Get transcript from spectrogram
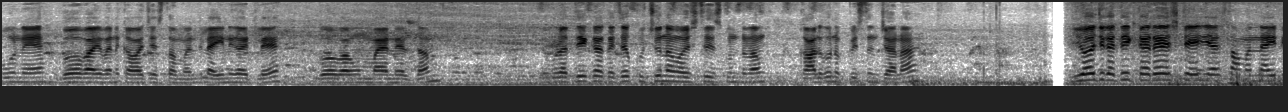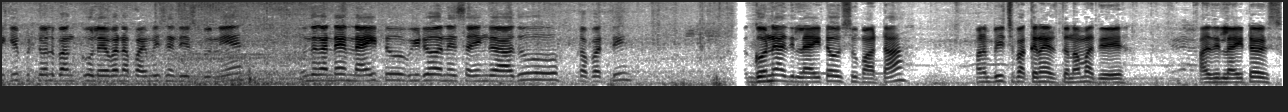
పూణే గోవా ఇవన్నీ కవర్ చేస్తామండి. లైన్గా ఇట్లే గోవా ముంబై అని వెళ్తాం. ఇప్పుడు అయితే ఇక్కడ కూర్చున్నాం వచ్చి తీసుకుంటున్నాం. కాలుగా నొప్పిస్తుంది చాలా ఈ రోజుకైతే ఇక్కడే స్టే చేస్తామని నైట్కి పెట్రోల్ బంకులు ఏమైనా పర్మిషన్ తీసుకుని ఎందుకంటే నైట్ వీడియో అనేది సైన్ కాదు కాబట్టి. గొని అది లైట్ హౌస్ మాట. మనం బీచ్ పక్కన వెళ్తున్నాం అది అది లైట్ హౌస్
